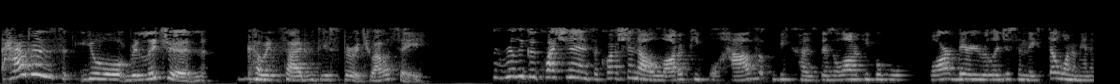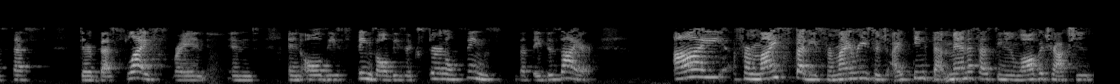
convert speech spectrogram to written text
how does your religion coincide with your spirituality? It's a really good question, and it's a question that a lot of people have because there's a lot of people who are very religious and they still want to manifest their best life, right? And and and all these things, all these external things that they desire. I, from my studies, from my research, I think that manifesting and law of attraction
